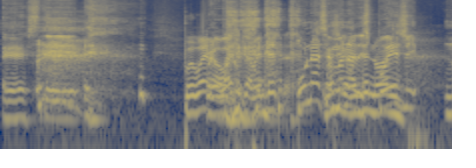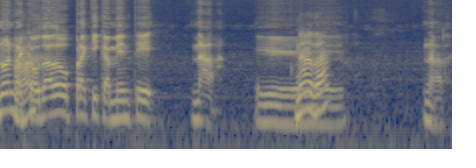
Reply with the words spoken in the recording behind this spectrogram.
Este, Pues bueno, pero básicamente... una semana básicamente no han- después no han, recaudado prácticamente nada. Eh, ¿Nada? Nada.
